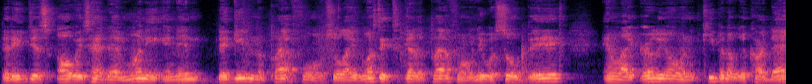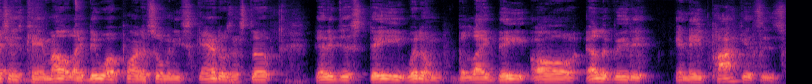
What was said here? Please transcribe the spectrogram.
that they just always had that money, and then they gave them the platform. So like once they got the platform, they were so big. And like early on, when Keeping Up with the Kardashians came out, like they were a part of so many scandals and stuff that it just stayed with them. But like they all elevated, and they pockets is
